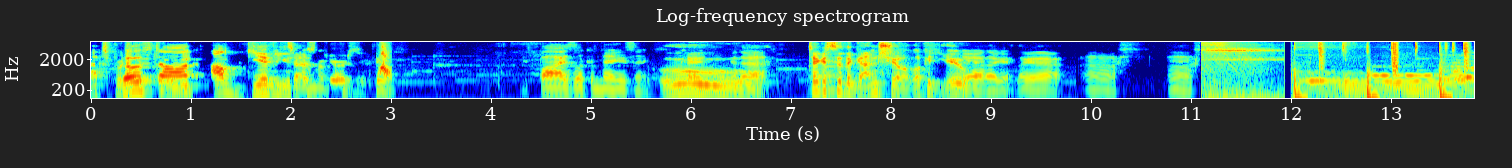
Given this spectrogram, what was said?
That's pretty Ghost good. Dog, I'll give you 40 this jersey. These thighs look amazing. Ooh. Okay, look at that. Take us to the gun show. Look at you. Yeah, look at look at that. Uh, uh.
